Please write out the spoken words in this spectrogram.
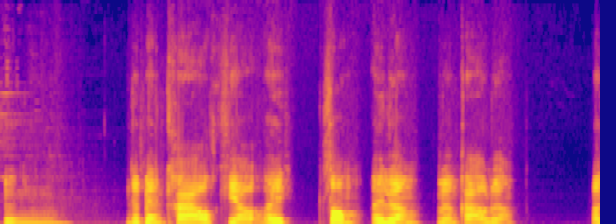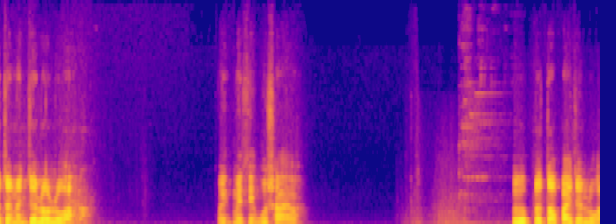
ซึ่งจะเป็นขาวเขียว เอ้ย ส้ม เอ้ย เหลือง เหลืองขาวเหลืองเราจากนั้นจะรัวๆเฮ้ยไม่เสียงผู้ชายวะปึ๊บแล้วต่อไปจะรัว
